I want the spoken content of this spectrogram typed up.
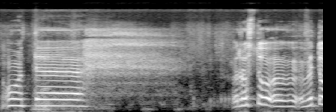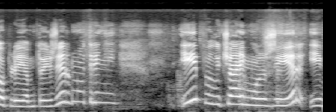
От. Е- розто- е, витоплюємо той жир внутрішній. І получаємо жир і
